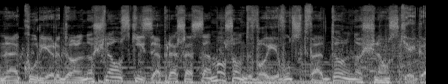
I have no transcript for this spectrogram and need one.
Na Kurier Dolnośląski zaprasza samorząd województwa dolnośląskiego.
